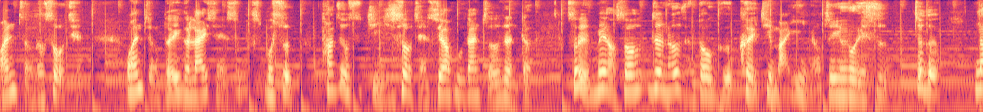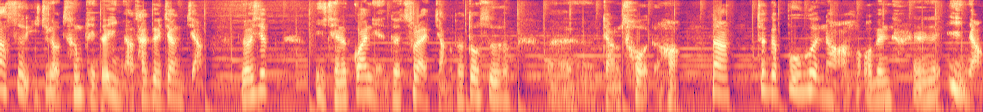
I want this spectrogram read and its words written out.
完整的授权，完整的一个 license 不是，它就是紧急授权是要负担责任的，所以没有说任何人都可可以去买疫苗这一回事，这个那是已经有成品的疫苗才可以这样讲，有一些以前的官员的出来讲的都是呃讲错的哈。那这个部分哈，我们疫苗，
